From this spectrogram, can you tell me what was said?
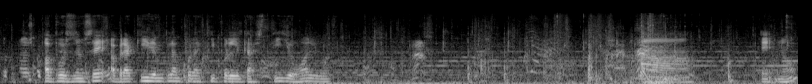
pues no sé. Ah, pues no sé, habrá que ir en plan por aquí, por el castillo o algo. Ah. Eh, ¿no?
